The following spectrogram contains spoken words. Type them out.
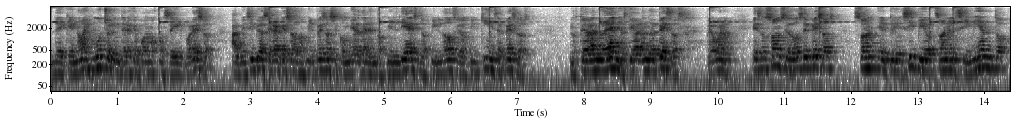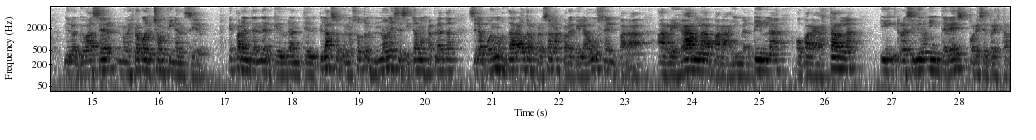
De que no es mucho el interés que podemos conseguir por eso. Al principio será que esos 2.000 pesos se convierten en 2010, 2012, 2015 pesos. No estoy hablando de años, estoy hablando de pesos. Pero bueno, esos 11 o 12 pesos son el principio, son el cimiento de lo que va a ser nuestro colchón financiero es para entender que durante el plazo que nosotros no necesitamos la plata, se la podemos dar a otras personas para que la usen, para arriesgarla, para invertirla o para gastarla y recibir un interés por ese préstamo.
